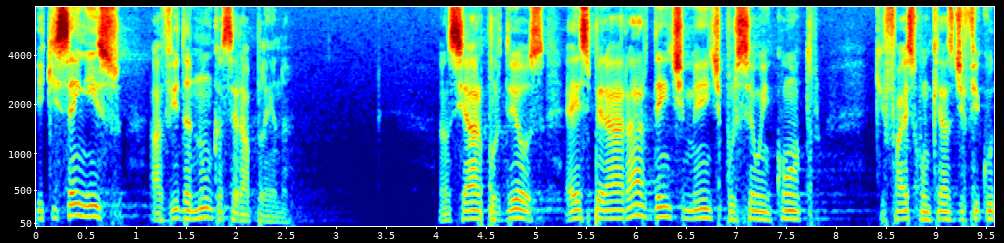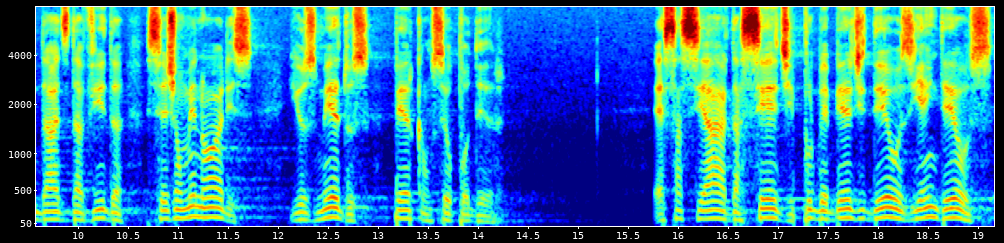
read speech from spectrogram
e que sem isso a vida nunca será plena. Ansiar por Deus é esperar ardentemente por seu encontro, que faz com que as dificuldades da vida sejam menores e os medos percam seu poder. É saciar da sede por beber de Deus e em Deus,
